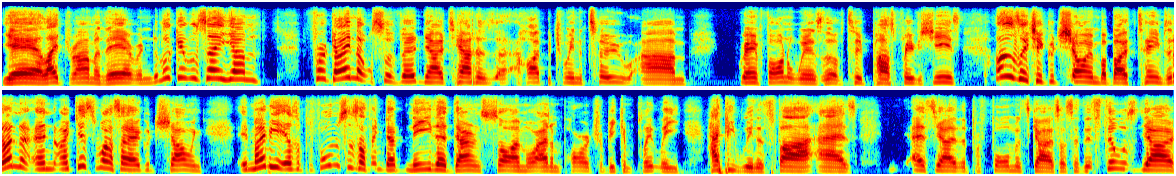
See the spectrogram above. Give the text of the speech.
Yeah, late drama there, and look, it was a um for a game that was sort of you know touted as a hype between the two um grand final winners of two past previous years. I was actually a good showing by both teams, and I and I guess when I say a good showing, it maybe was a performances I think that neither Darren Syme or Adam Porridge would be completely happy with as far as as you know the performance goes. I said there still you know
